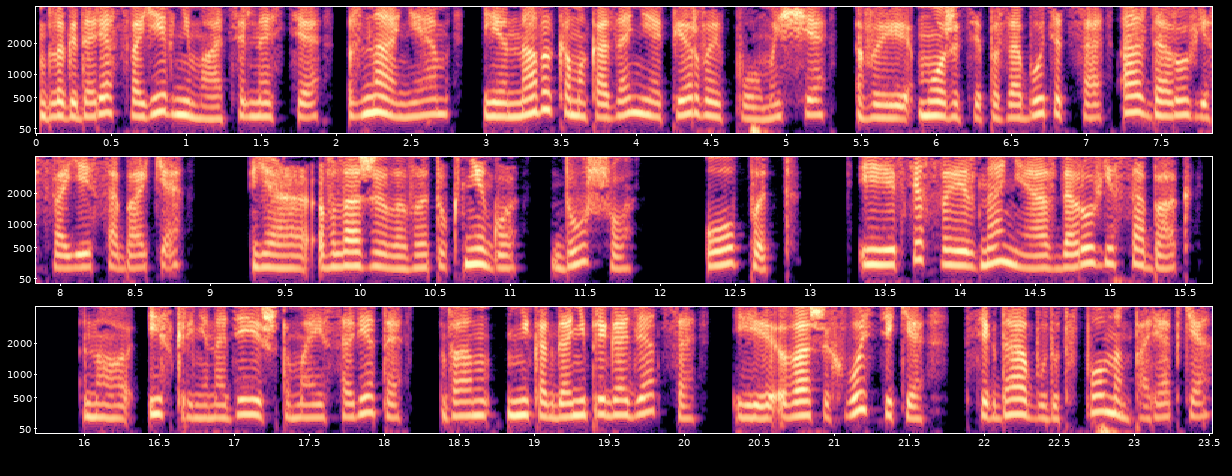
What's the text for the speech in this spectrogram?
Благодаря своей внимательности, знаниям и навыкам оказания первой помощи вы можете позаботиться о здоровье своей собаки. Я вложила в эту книгу душу, опыт и все свои знания о здоровье собак, но искренне надеюсь, что мои советы вам никогда не пригодятся, и ваши хвостики всегда будут в полном порядке.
